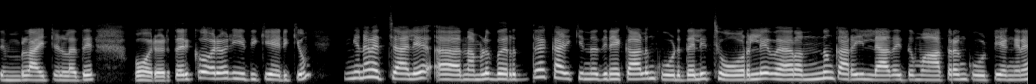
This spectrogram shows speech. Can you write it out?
സിമ്പിളായിട്ടുള്ളത്. അപ്പോൾ ഓരോരുത്തർക്കും ഓരോ രീതിക്കായിരിക്കും ഇങ്ങനെ വെച്ചാൽ നമ്മൾ വെറുതെ കഴിക്കുന്നതിനേക്കാളും കൂടുതൽ ചോറിൽ വേറെ ഒന്നും കറിയില്ലാതെ ഇത് മാത്രം കൂട്ടി അങ്ങനെ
